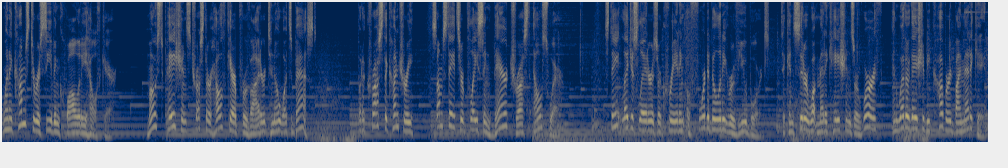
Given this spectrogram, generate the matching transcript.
When it comes to receiving quality healthcare, most patients trust their healthcare provider to know what's best. But across the country, some states are placing their trust elsewhere. State legislators are creating affordability review boards to consider what medications are worth and whether they should be covered by Medicaid.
